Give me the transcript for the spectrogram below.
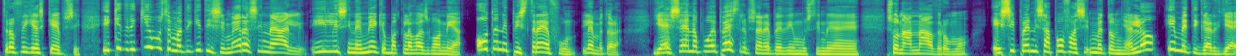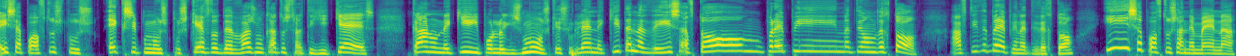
Τροφή για σκέψη. Η κεντρική όμως θεματική της ημέρας είναι άλλη. Η λύση είναι μία και ο μπακλαβάς γωνία. Όταν επιστρέφουν, λέμε τώρα, για εσένα που επέστρεψαν, παιδί μου, στην, ε, στον ανάδρομο, εσύ παίρνεις απόφαση με το μυαλό ή με την καρδιά. Είσαι από αυτούς τους έξυπνους που σκέφτονται, βάζουν κάτω στρατηγικές, κάνουν εκεί υπολογισμούς και σου λένε: Κοίτα να δεις, αυτό πρέπει να τον δεχτώ. Αυτή δεν πρέπει να τη δεχτώ. Ή είσαι από αυτούς σαν εμένα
